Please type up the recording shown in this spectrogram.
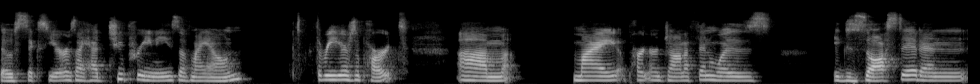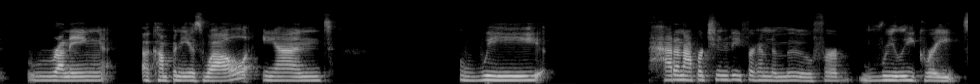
those six years, I had two preemies of my own, three years apart. Um, my partner Jonathan was exhausted and running a company as well. And we had an opportunity for him to move for a really great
